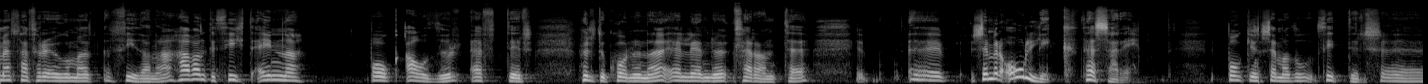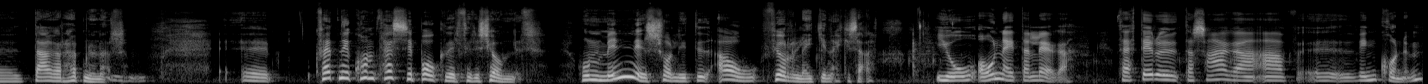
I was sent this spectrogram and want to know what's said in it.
með það fyrir augum að þýðana, hafandi þýtt eina bók áður eftir huldukonuna Elenu Ferrante eh, sem er ólík þessari bókin sem að þú þýttir eh, dagar höfnunar. Mm -hmm. Hvernig kom þessi bók þér fyrir sjónir? Hún minnir svo lítið á fjórleikin, ekki satt? Jú, óneitanlega. Þetta eru þetta saga af uh, vinkonum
